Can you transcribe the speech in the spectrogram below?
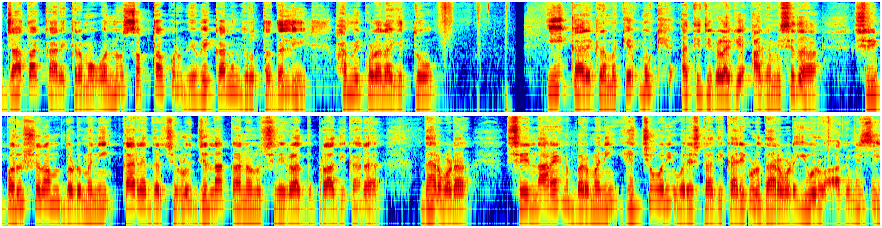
ಜಾಥಾ ಕಾರ್ಯಕ್ರಮವನ್ನು ಸಪ್ತಾಪುರ ವಿವೇಕಾನಂದ ವೃತ್ತದಲ್ಲಿ ಹಮ್ಮಿಕೊಳ್ಳಲಾಗಿತ್ತು. ಈ ಕಾರ್ಯಕ್ರಮಕ್ಕೆ ಮುಖ್ಯ ಅತಿಥಿಗಳಾಗಿ ಆಗಮಿಸಿದ ಶ್ರೀ ಪರಶುರಾಮ್ ದೊಡಮನಿ ಕಾರ್ಯದರ್ಶಿಗಳು, ಜಿಲ್ಲಾ ಕಾನೂನು ಶ್ರೀಗಳ ಪ್ರಾಧಿಕಾರ, ಧಾರವಾಡ ಶ್ರೀ ನಾರಾಯಣ ಬರ್ಮನಿ ಹೆಚ್ಚುವರಿ ವರಿಷ್ಠಾಧಿಕಾರಿಗಳು ಧಾರವಾಡ ಇವರು ಆಗಮಿಸಿ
